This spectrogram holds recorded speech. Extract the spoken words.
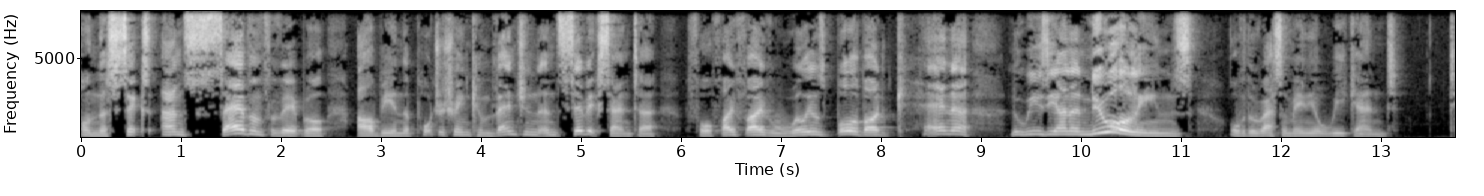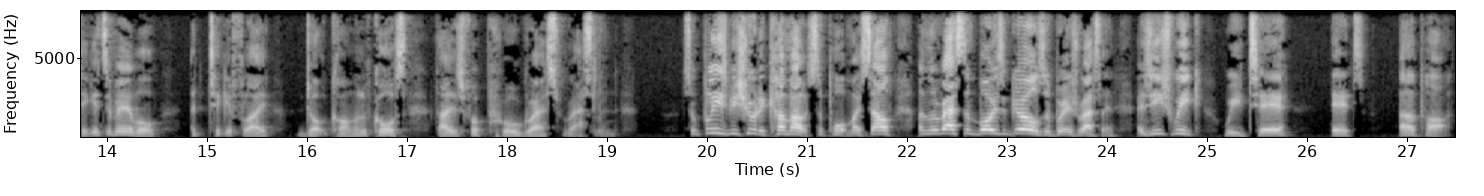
On the 6th and 7th of April, I'll be in the Pontchartrain Convention and Civic Center, 455 Williams Boulevard, Kenner, Louisiana, New Orleans, over the WrestleMania weekend. Tickets available at ticketfly.com. And of course, that is for Progress Wrestling. So please be sure to come out, support myself and the wrestling boys and girls of British Wrestling, as each week we tear it apart.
